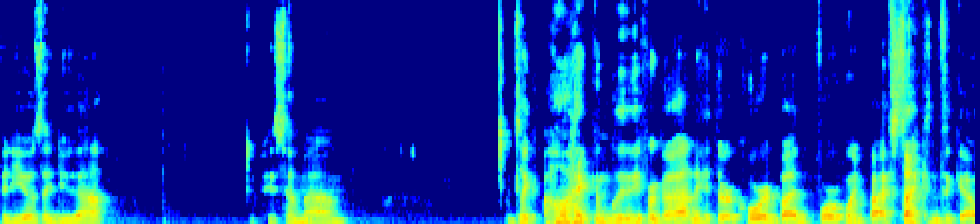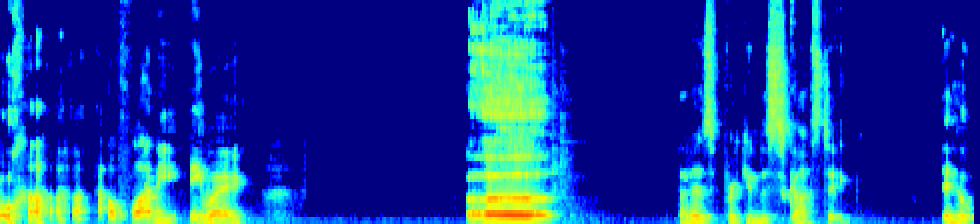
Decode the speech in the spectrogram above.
videos they do that? See some, um, it's like, oh, I completely forgot to hit the record button 4.5 seconds ago. How funny. Anyway. Uh. That is freaking disgusting. Ew.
